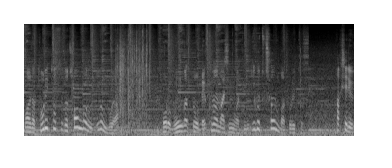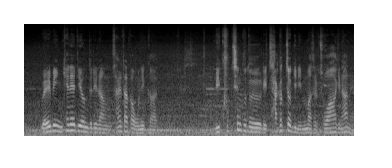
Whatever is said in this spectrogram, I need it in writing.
맞아, 도리토스도 처음 보는, 이건 뭐야? 뭐로 뭔가 또 매콤한 맛인 것 같은데, 이것도 처음 봐, 도리토스. 확실히 웰빙 캐네디언들이랑 살다가 오니까 미국 친구들이 자극적인 입맛을 좋아하긴 하네.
